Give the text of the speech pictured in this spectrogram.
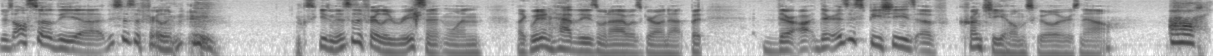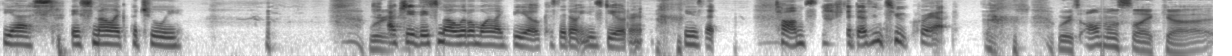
There's also the. Uh, this is a fairly. excuse me. This is a fairly recent one. Like we didn't have these when I was growing up, but there are there is a species of crunchy homeschoolers now. Oh yes, they smell like patchouli. Actually, they smell a little more like bo because they don't use deodorant. They use that Tom stuff that doesn't do crap. where it's almost like uh,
